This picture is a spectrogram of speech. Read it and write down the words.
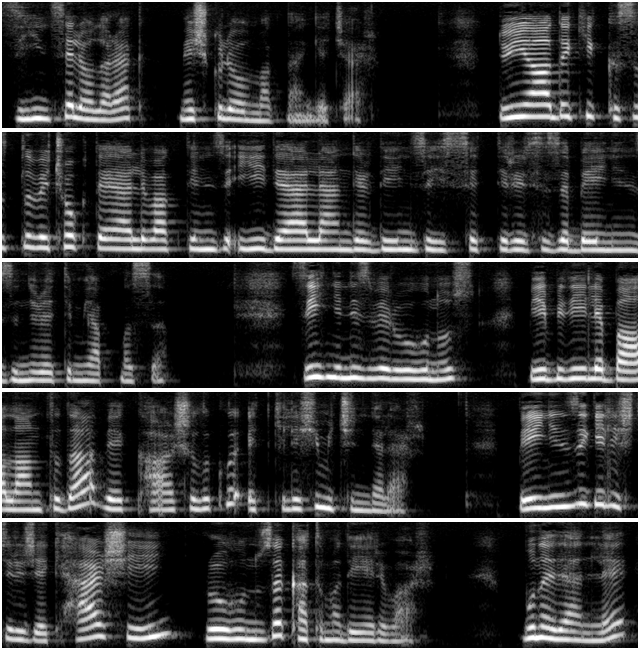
zihinsel olarak meşgul olmaktan geçer. Dünyadaki kısıtlı ve çok değerli vaktinizi iyi değerlendirdiğinizi hissettirir size beyninizin üretim yapması. Zihniniz ve ruhunuz birbiriyle bağlantıda ve karşılıklı etkileşim içindeler. Beyninizi geliştirecek her şeyin ruhunuza katma değeri var. Bu nedenle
